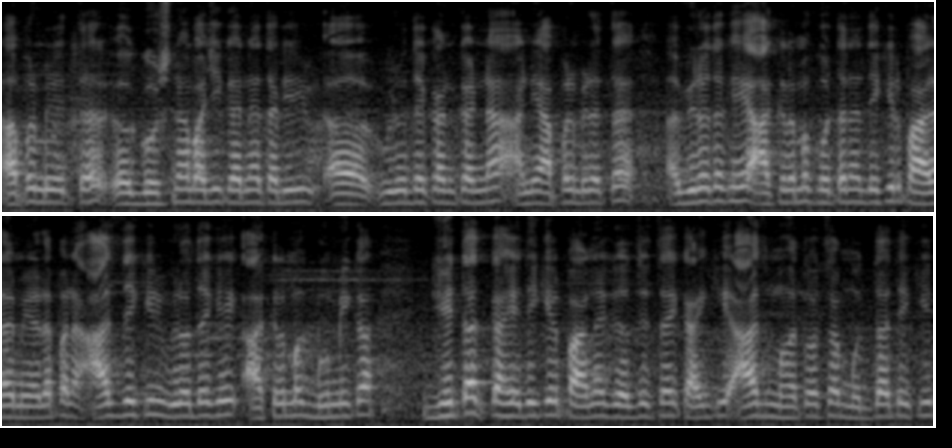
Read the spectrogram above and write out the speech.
आपण मिळत तर घोषणाबाजी करण्यात आली विरोधकांकडनं आणि आपण मिळत तर विरोधक हे आक्रमक होताना देखील पाहायला मिळालं. पण आज देखील विरोधक हे आक्रमक भूमिका घेतात का हे देखील पाहणं गरजेचं आहे. कारण की आज महत्त्वाचा मुद्दा देखील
